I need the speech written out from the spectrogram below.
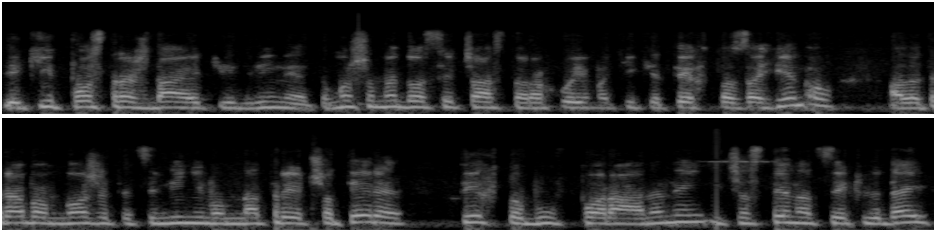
які постраждають від війни. Тому що ми досить часто рахуємо тільки тих, хто загинув, але треба множити це мінімум на 3-4 тих, хто був поранений, і частина цих людей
